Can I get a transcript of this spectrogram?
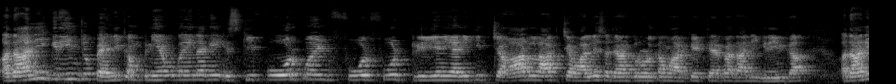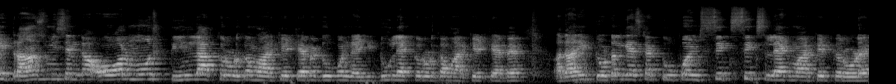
अदानी ग्रीन जो पहली कंपनी है, वो कहीं ना कहीं इसकी 4.44 ट्रिलियन यानी कि चार लाख चवालीस हज़ार करोड़ का मार्केट कैप है अदानी ग्रीन का। अदानी ट्रांसमिशन का ऑलमोस्ट तीन लाख करोड़ का मार्केट कैप है 2.92 लाख करोड़ का मार्केट कैप है। अदानी टोटल गैस का 2.66 लाख मार्केट करोड़ है।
